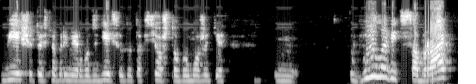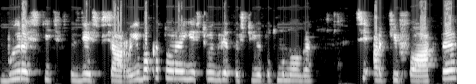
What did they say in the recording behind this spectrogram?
вещи, то есть, например, вот здесь вот это все, что вы можете выловить, собрать, вырастить. Здесь вся рыба, которая есть в игре, то есть ее тут много. Все артефакты,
